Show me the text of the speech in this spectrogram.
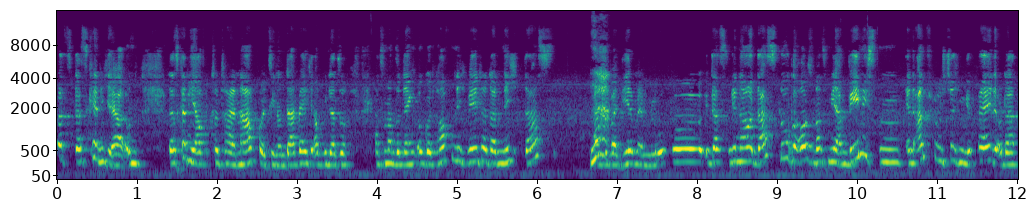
das, das kenne ich ja. Und das kann ich auch total nachvollziehen. Und da wäre ich auch wieder so, dass man so denkt, oh Gott, hoffentlich wählt er dann nicht das, ja. Also bei dir im Logo, das genau das Logo aus, was mir am wenigsten in Anführungsstrichen gefällt. Oder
